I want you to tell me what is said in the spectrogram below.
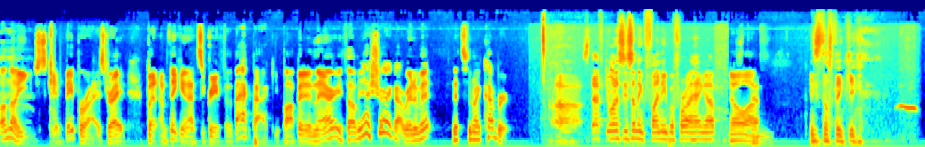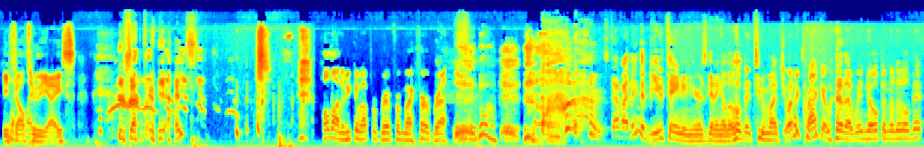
well, no, you just get vaporized, right? But I'm thinking that's great for the backpack. You pop it in there. You thought, yeah, sure, I got rid of it. It's in my cupboard. Uh, Steph, do you want to see something funny before I hang up? No, um, He's still thinking. He fell like- through the ice. he fell through the ice. hold on. Let me come up for breath for my for breath. Steph, I think the butane in here is getting a little bit too much. You want to crack it with that window open a little bit?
